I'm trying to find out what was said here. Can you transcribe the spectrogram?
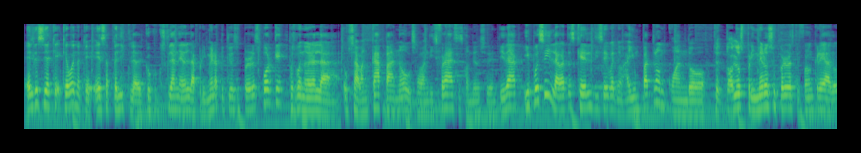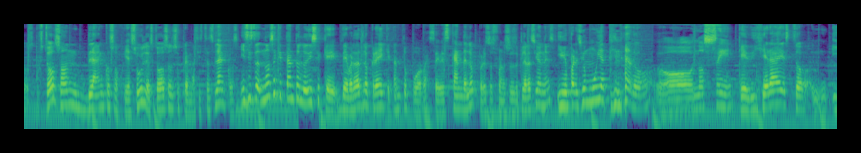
él decía que, que bueno, que esa película de Ku Klux Klan era la primera película de superhéroes porque, pues bueno, era la, usaban capa, ¿no? Usaban disfraces, escondían su identidad. Y pues sí, la verdad es que él dice, bueno, hay un patrón cuando todos los primeros superhéroes que fueron creados, pues todos son son blancos azules, todos son supremacistas blancos. Insisto, no sé qué tanto lo dice que de verdad lo cree y que tanto por hacer escándalo, pero esas fueron sus declaraciones. Y me pareció muy atinado, o no sé, que dijera esto. Y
